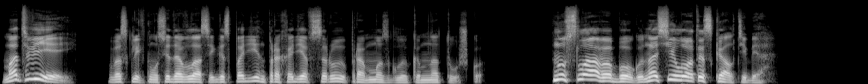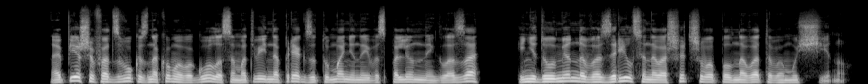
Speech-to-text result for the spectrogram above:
«Матвей!» — воскликнул седовласый господин, проходя в сырую промозглую комнатушку. Ну, слава богу, на силу отыскал тебя!» Опешив от звука знакомого голоса, Матвей напряг затуманенные воспаленные глаза и недоуменно возрился на вошедшего полноватого мужчину.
